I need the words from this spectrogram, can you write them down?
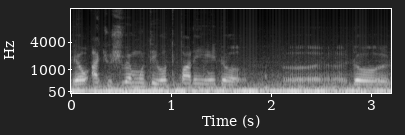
jo, ať už vemu ty odpady do do,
